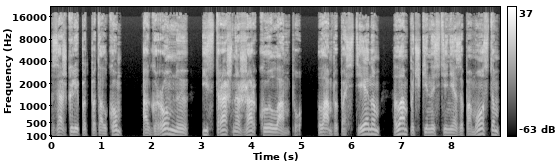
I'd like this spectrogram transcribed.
Зажгли под потолком огромную и страшно жаркую лампу. Лампы по стенам, лампочки на стене за помостом,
